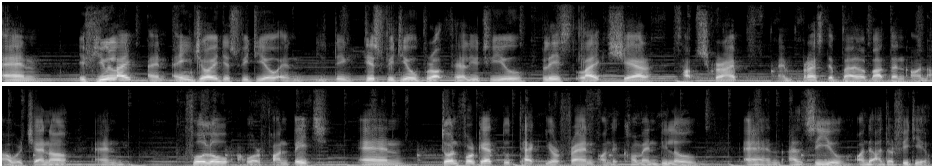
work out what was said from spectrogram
And if you like and enjoy this video and you think this video brought value to you, please like, share, subscribe, and press the bell button on our channel and follow our fan page. And don't forget to tag your friend on the comment below and I'll see you on the other video.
